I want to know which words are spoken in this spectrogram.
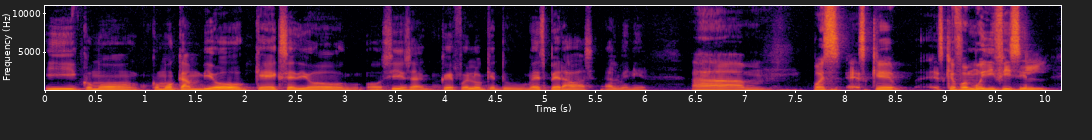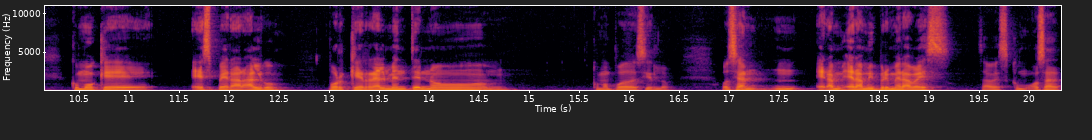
y cómo, cómo cambió o qué excedió o, o sí, o sea, qué fue lo que tú esperabas al venir? Pues es que, es que fue muy difícil como que esperar algo, porque realmente no, ¿cómo puedo decirlo? O sea, era, era mi primera vez, ¿sabes? Como, o sea,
